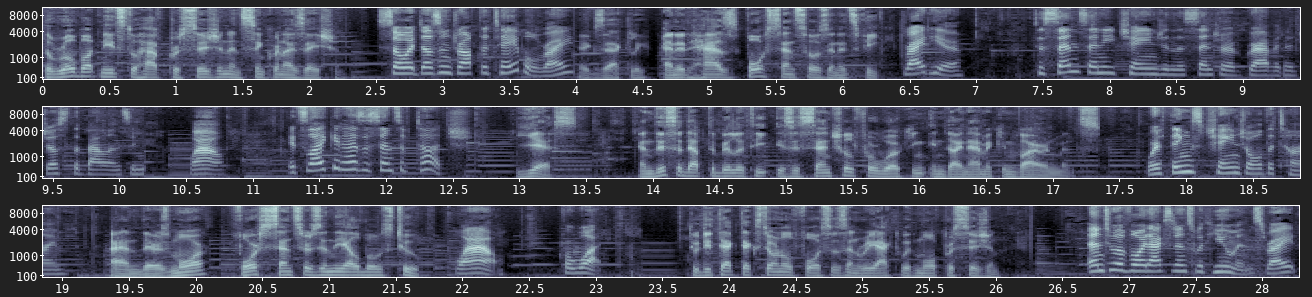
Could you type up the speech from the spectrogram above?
The robot needs to have precision and synchronization. So it doesn't drop the table, right? Exactly. And it has four sensors in its feet. Right here. To sense any change in the center of gravity, adjust the balance. In- wow. It's like it has a sense of touch. Yes. And this adaptability is essential for working in dynamic environments. Where things change all the time. And there's more force sensors in the elbows, too. Wow. For what? To detect external forces and react with more precision. And to avoid accidents with humans, right?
